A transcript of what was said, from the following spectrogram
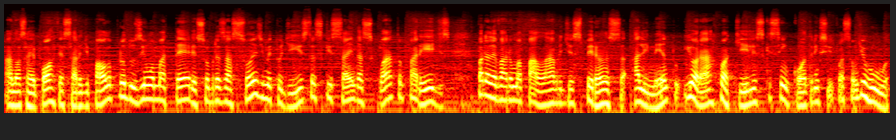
A nossa repórter Sara de Paula produziu uma matéria sobre as ações de metodistas que saem das quatro paredes para levar uma palavra de esperança, alimento e orar com aqueles que se encontram em situação de rua.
